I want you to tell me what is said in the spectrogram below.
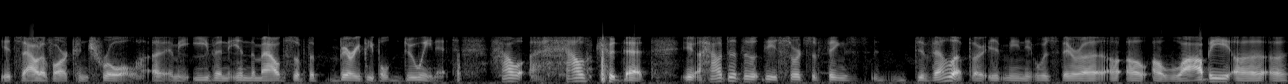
It's out of our control. Uh, I mean, even in the mouths of the very people doing it. How how could that? You know, how did the, these sorts of things develop? I mean, was there a, a, a lobby, a, a,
